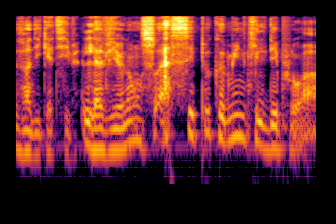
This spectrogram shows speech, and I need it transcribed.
vindicative. La violence assez peu commune qu'il déploie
